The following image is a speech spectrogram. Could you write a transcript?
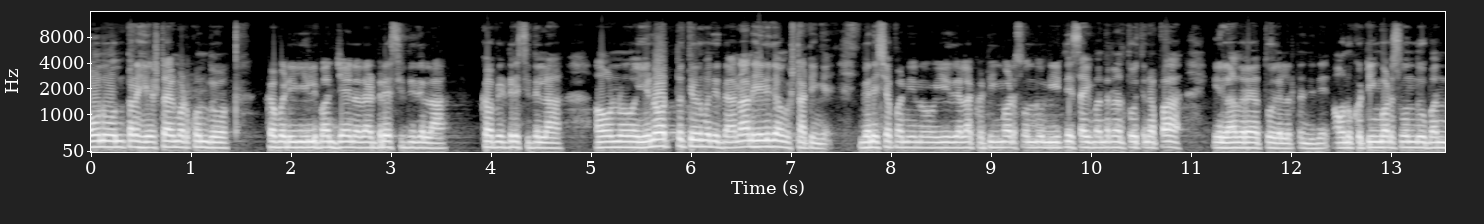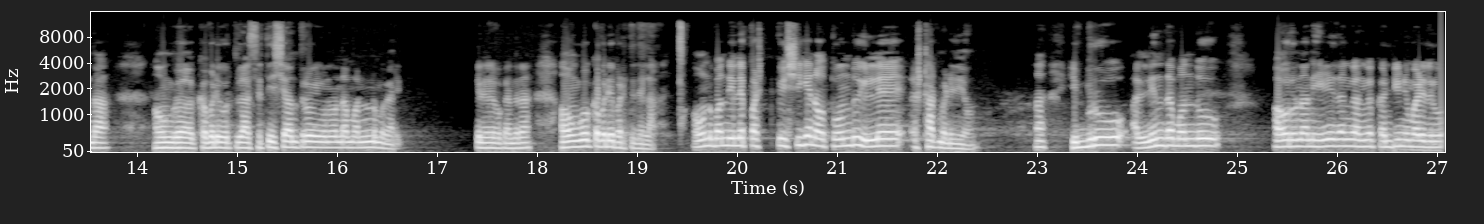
ಅವನು ಒಂಥರ ಹೇರ್ ಸ್ಟೈಲ್ ಮಾಡ್ಕೊಂಡು ಕಬಡ್ಡಿ ಇಲ್ಲಿ ಬಂದು ಜಾಯ್ನ್ ಅದ ಡ್ರೆಸ್ ಇದ್ದಿದ್ದಿಲ್ಲ, ಕಬಡ್ಡಿ ಡ್ರೆಸ್ ಇದ್ದಿಲ್ಲ. ಅವನು ಏನೋ ಅಂತ ತಿಳಿದು ಬಂದಿದ್ದ. ನಾನು ಹೇಳಿದೆ ಅವ್ನು ಸ್ಟಾರ್ಟಿಂಗ್ ಗಣೇಶಪ್ಪ ನೀನು ಇದೆಲ್ಲ ಕಟಿಂಗ್ ಮಾಡಿಸ್ಕೊಂಡು ನೀಟ್ನೆಸ್ ಆಗಿ ಬಂದ್ರೆ ನಾನು ತೋತಿನಪ್ಪ. ಇಲ್ಲಾಂದ್ರೆ ತೋದೆಲ್ಲ ತಂದಿದ್ದೆ. ಅವನು ಕಟಿಂಗ್ ಮಾಡಿಸ್ಕೊಂಡು ಬಂದ. ಅವಂಗ ಕಬಡ್ಡಿ ಗೊತ್ತಿಲ್ಲ. ಸತೀಶ್ ಅಂತರೂ ಇವನು ನಮ್ಮ ಅಣ್ಣನ ಮಗಾರಿ ರೀ. ಹೇಳ್ಬೇಕಂದ್ರ ಅವಂಗೂ ಕಬಡ್ಡಿ ಬರ್ತಿದ್ದಿಲ್ಲ. ಅವನು ಬಂದು ಇಲ್ಲೇ ಫಸ್ಟ್ ಪಿ ಗೆ ನಾವು ತೊಂದು ಇಲ್ಲೇ ಸ್ಟಾರ್ಟ್ ಮಾಡಿದ್ವಿ ಅವನು. ಇಬ್ರು ಅಲ್ಲಿಂದ ಬಂದು ಅವರು ನಾನು ಹೇಳಿದಂಗೆ ಹಂಗೆ ಕಂಟಿನ್ಯೂ ಮಾಡಿದ್ರು.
